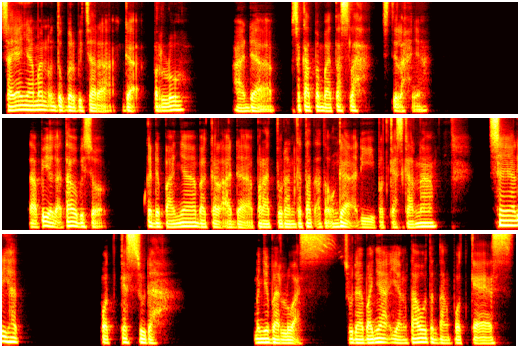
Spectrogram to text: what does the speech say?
saya nyaman untuk berbicara. Gak perlu ada sekat pembatas lah istilahnya. Tapi ya gak tahu besok ke depannya bakal ada peraturan ketat atau enggak di podcast karena saya lihat podcast sudah menyebar luas sudah banyak yang tahu tentang podcast.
